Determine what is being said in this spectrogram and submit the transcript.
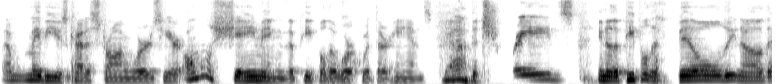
I maybe use kind of strong words here, almost shaming the people that work with their hands, yeah, the trades, you know, the people that build, you know, the,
